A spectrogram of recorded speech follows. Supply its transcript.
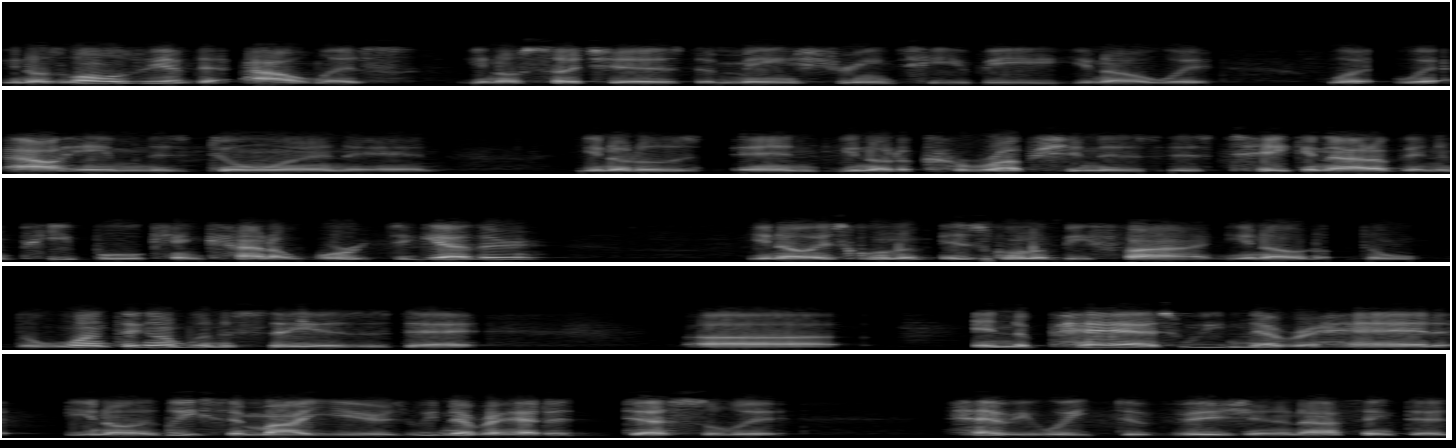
you know, as long as we have the outlets, you know, such as the mainstream TV, you know, with what what Al Haymon is doing, and you know those, and you know the corruption is is taken out of it, and people can kind of work together. You know, it's gonna it's gonna be fine. You know, the the one thing I'm gonna say is is that uh, in the past we never had, you know, at least in my years, we never had a desolate heavyweight division, and I think that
